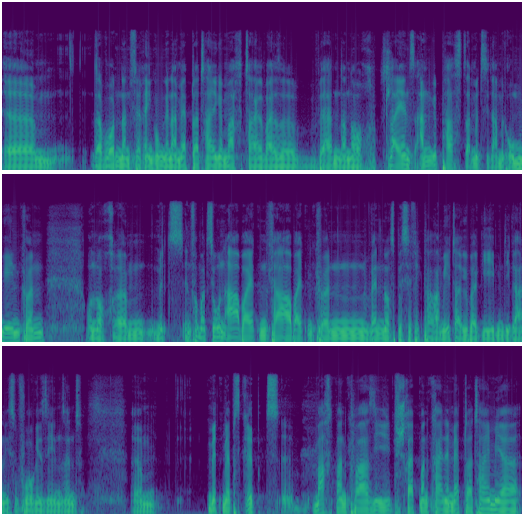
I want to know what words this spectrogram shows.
Ähm, da wurden dann Verrenkungen in der Map-Datei gemacht. Teilweise werden dann auch Clients angepasst, damit sie damit umgehen können und noch ähm, mit Informationen arbeiten, verarbeiten können, wenn noch specific Parameter übergeben, die gar nicht so vorgesehen sind. Ähm, mit MapScript äh, macht man quasi, schreibt man keine Map-Datei mehr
